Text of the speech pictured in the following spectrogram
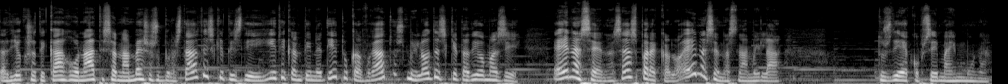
τα δύο ξωτικά γονάτισαν αμέσω μπροστά της και τη διηγήθηκαν την αιτία του καυγά τους, μιλώντας και τα δύο μαζί. Ένα-ένα, σας παρακαλώ, ένα-ένα να μιλά. Τους διέκοψε η μαϊμούνα.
